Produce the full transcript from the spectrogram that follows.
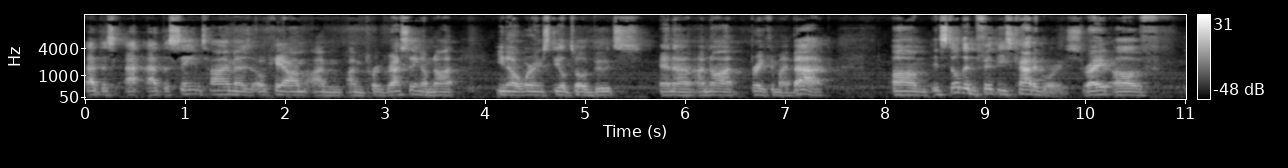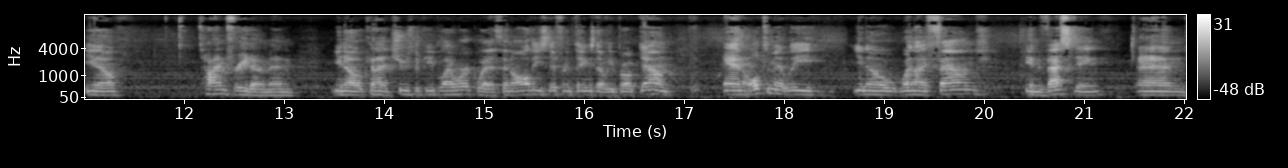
at this at, at the same time as okay, I'm I'm I'm progressing. I'm not, you know, wearing steel-toed boots and uh, I'm not breaking my back. Um, it still didn't fit these categories, right? Of you know, time freedom and you know, can I choose the people I work with and all these different things that we broke down. And ultimately, you know, when I found investing and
